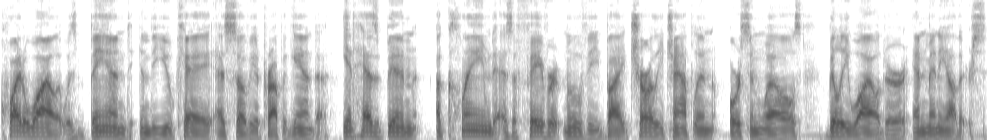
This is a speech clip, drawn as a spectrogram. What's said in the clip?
quite a while it was banned in the UK as Soviet propaganda. It has been acclaimed as a favorite movie by Charlie Chaplin, Orson Welles, Billy Wilder, and many others.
